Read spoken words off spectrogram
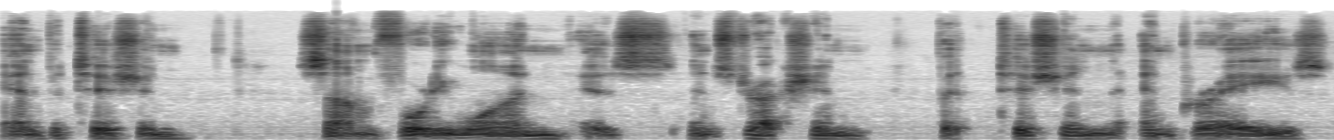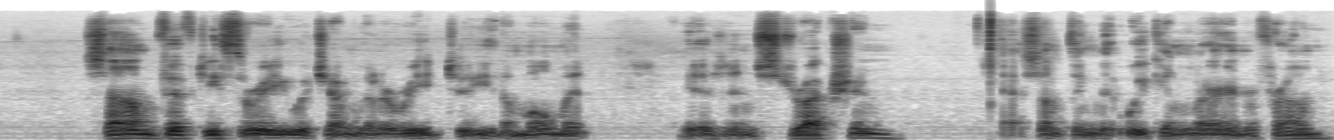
and petition. Psalm 41 is instruction, petition, and praise. Psalm 53, which I'm going to read to you in a moment, is instruction. That's something that we can learn from.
